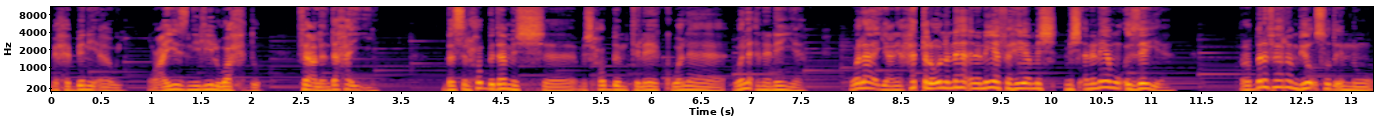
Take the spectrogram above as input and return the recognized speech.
بيحبني قوي وعايزني ليه لوحده. فعلا ده حقيقي. بس الحب ده مش مش حب امتلاك ولا ولا أنانية. ولا يعني حتى لو قلنا إنها أنانية فهي مش مش أنانية مؤذية. ربنا فعلا بيقصد إنه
